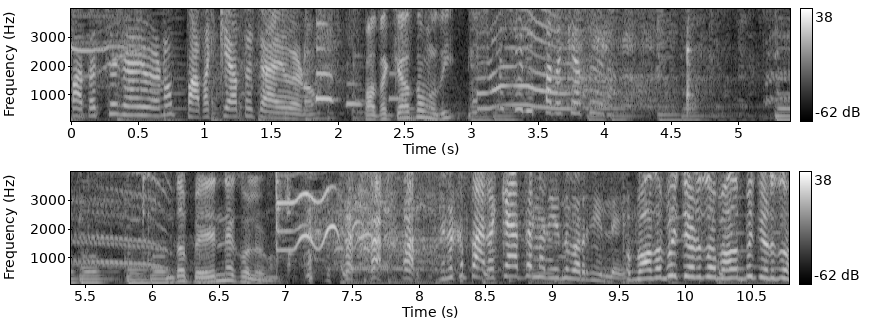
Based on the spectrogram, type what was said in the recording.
പതച്ച ചായ വേണോ? പതക്കാത്ത ചായ വേണോ? പതക്കാത്ത മതി. ആ, ശരി പതക്കാത്ത. എന്താ പേരിനെ കൊല്ലണം? നിനക്ക് പതക്കാത്ത മതി എന്ന് പറഞ്ഞില്ലേ? പതപ്പിച്ചെടുത്തോ പതപ്പിച്ചെടുത്തോ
